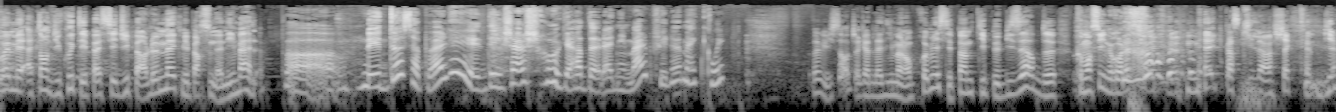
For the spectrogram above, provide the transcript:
Ouais, mais attends, du coup, t'es pas séduit par le mec, mais par son animal. Bah, les deux ça peut aller. Déjà je regarde l'animal puis le mec, oui. Ouais, mais ça, tu regardes l'animal en premier, c'est pas un petit peu bizarre de commencer une relation avec le mec parce qu'il a un chat que t'aimes bien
